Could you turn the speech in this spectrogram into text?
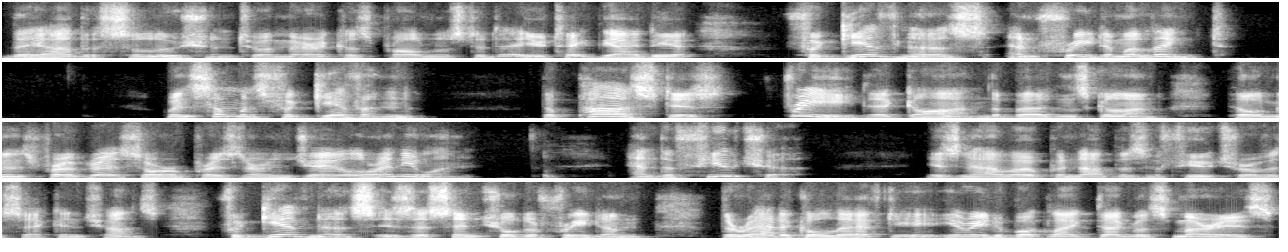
they are the solution to America's problems today. You take the idea Forgiveness and freedom are linked. When someone's forgiven, the past is free, they're gone, the burden's gone. Pilgrim's Progress or a prisoner in jail or anyone. And the future is now opened up as a future of a second chance. Forgiveness is essential to freedom. The radical left, you read a book like Douglas Murray's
